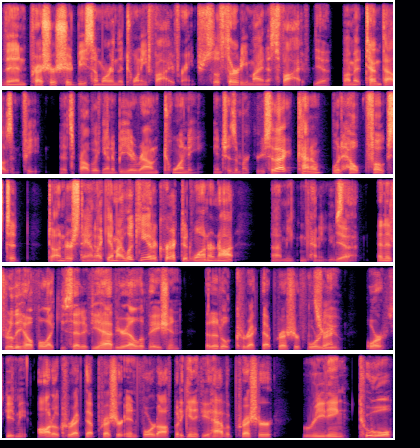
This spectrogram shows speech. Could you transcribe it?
then pressure should be somewhere in the 25 range. So 30 minus 5. Yeah. If I'm at 10,000 feet, it's probably going to be around 20 inches of mercury. So that kind of would help folks to to understand, like, am I looking at a corrected one or not? Um, you can kind of use Yeah. that. And it's really helpful, like you said, if you have your elevation, that it'll correct that pressure for That's you, right. or excuse me, auto correct that pressure in 4DOF. But again, if you have a pressure reading tool,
